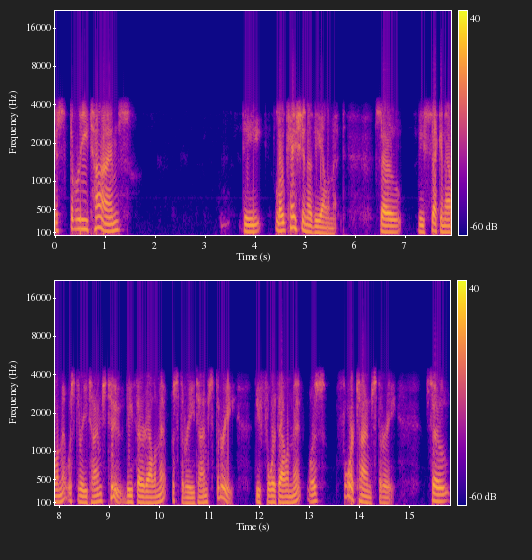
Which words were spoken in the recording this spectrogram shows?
is three times the location of the element. So the second element was 3 times 2. The third element was 3 times 3. The fourth element was 4 times 3. So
